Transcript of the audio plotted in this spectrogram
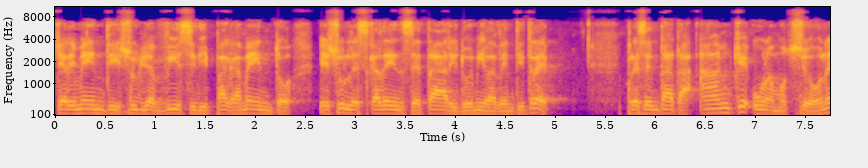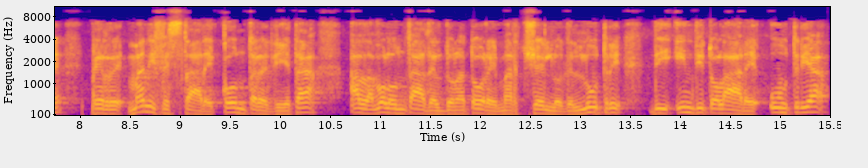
chiarimenti sugli avvisi di pagamento e sulle scadenze Tari 2023, presentata anche una mozione per manifestare contrarietà alla volontà del donatore Marcello Dell'Utri di intitolare Utria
